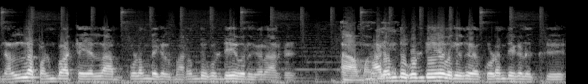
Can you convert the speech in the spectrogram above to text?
நல்ல பண்பாட்டை எல்லாம் குழந்தைகள் மறந்து கொண்டே வருகிறார்கள். மறந்து கொண்டே வருகிற குழந்தைகளுக்கு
